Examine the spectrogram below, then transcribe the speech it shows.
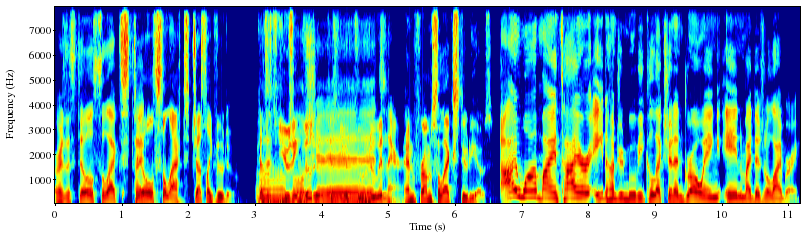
or is it still select? still select just like Voodoo because it's Oh, using Vudu because you have Vudu in there. And from Select Studios. I want my entire 800 movie collection and growing in my digital library.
